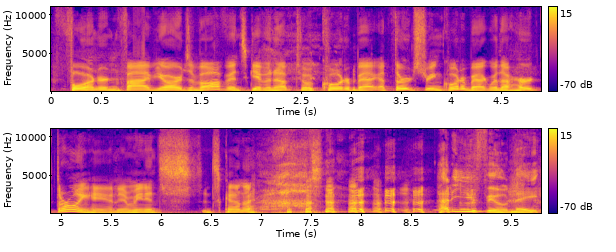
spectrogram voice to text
405 yards of offense given up to a quarterback, a third string quarterback with a hurt throwing hand? I mean, it's it's kind of How do you feel, Nate?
